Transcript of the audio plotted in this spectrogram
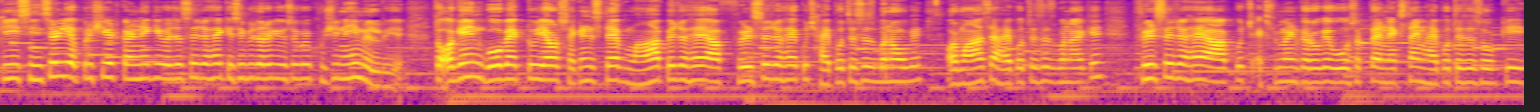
कि सिंसियरली अप्रिशिएट करने की वजह से जो है किसी भी तरह की उसे कोई खुशी नहीं मिल रही है। तो again go back to your second step वहाँ पे जो है आप फिर से जो है कुछ हाइपोथेसिस बनाओगे और वहाँ से हाइपोथेसिस बना के फिर से जो है आप कुछ एक्सपेरिमेंट करोगे। वो हो सकता है नेक्स्ट टाइम हाइपोथेसिस हो कि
